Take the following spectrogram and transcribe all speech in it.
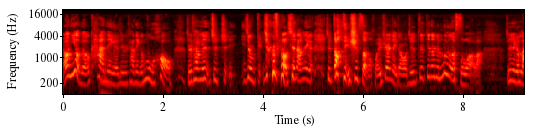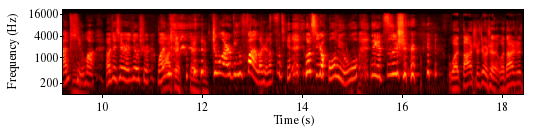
然后你有没有看那个就是他那个幕后，就是他们就这就是就是表现他们那个就到底是怎么回事那段，我觉得这真的是乐死我了。就是那个蓝屏嘛，然后这些人就是完啊，全 中二病犯了似的，不停，尤其是红女巫那个姿势，我当时就是，我当时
